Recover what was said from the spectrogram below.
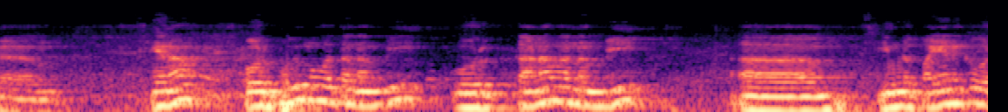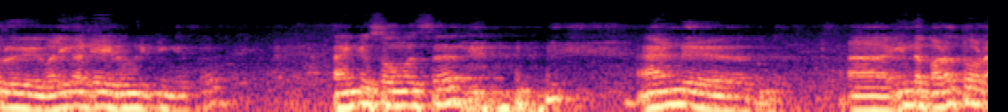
uh, ஏன்னா ஒரு புதுமுகத்தை நம்பி ஒரு கனவை நம்பி இந்த பையனுக்கு ஒரு வழிகாட்டியாக இருந்திருக்கீங்க sir thank you so much sir and இந்த படத்தோட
